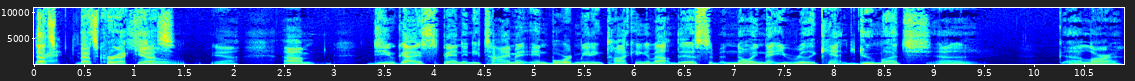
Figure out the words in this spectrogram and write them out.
That's correct. that's correct. Yes. So, yeah. Um, do you guys spend any time in board meeting talking about this, knowing that you really can't do much? Uh, uh, Laura?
